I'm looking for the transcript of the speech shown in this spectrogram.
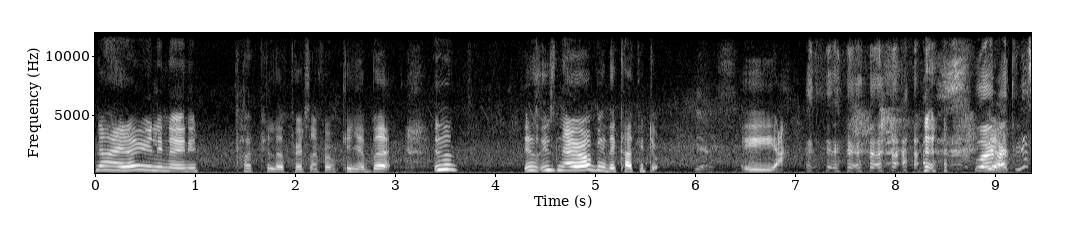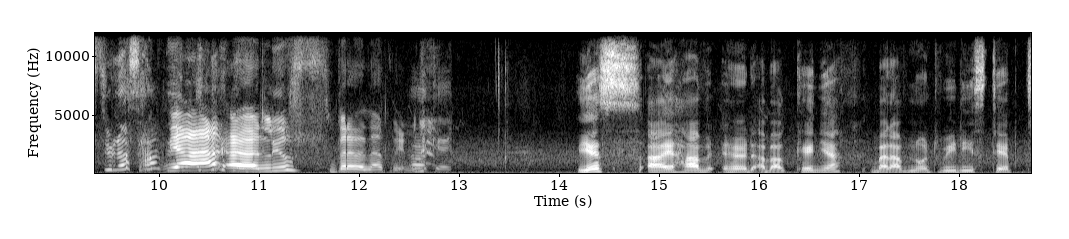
no, I don't really know any popular person from Kenya. But isn't is, is Nairobi the capital? Yes. Yeah, Well, Yeah. at least you know something. yeah, at least better than nothing. Okay. Yes, I have heard about Kenya, but I've not really stepped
